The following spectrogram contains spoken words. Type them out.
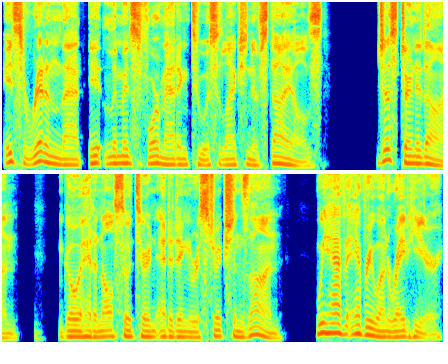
it's written that it limits formatting to a selection of styles. Just turn it on. Go ahead and also turn editing restrictions on. We have everyone right here.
